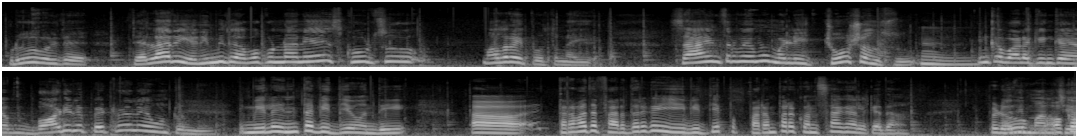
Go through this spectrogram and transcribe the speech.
ఇప్పుడు ఇది తెల్లారి ఎనిమిది అవ్వకుండానే స్కూల్స్ మొదలైపోతున్నాయి. సాయంత్రం ఏమో మళ్ళీ ట్యూషన్స్. ఇంకా వాళ్ళకి ఇంకా బాడీలో పెట్రోల్ ఏముంటుంది మీలో ఇంత విద్య ఉంది. తర్వాత ఫర్దర్గా ఈ విద్య పరంపర కొనసాగాలి కదా. ఇప్పుడు ఒక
